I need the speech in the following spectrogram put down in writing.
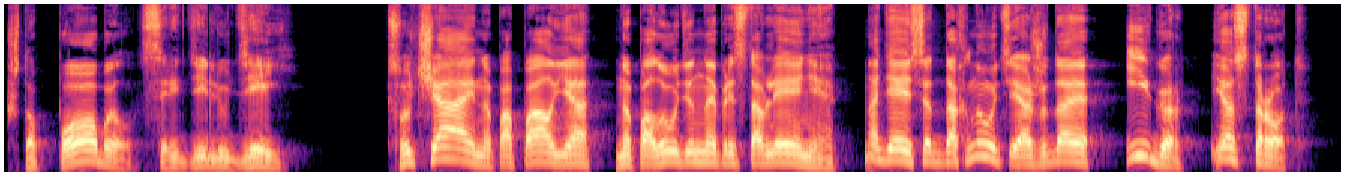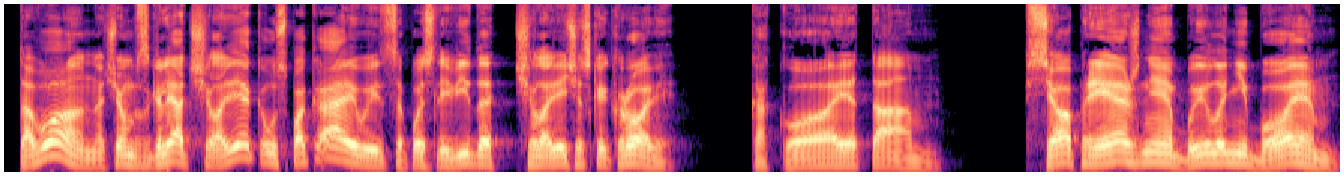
что побыл среди людей. Случайно попал я на полуденное представление, надеясь отдохнуть и ожидая игр и острот, того, на чем взгляд человека успокаивается после вида человеческой крови. Какое там? Все прежнее было не боем,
